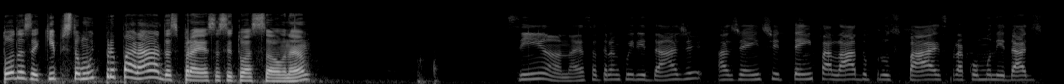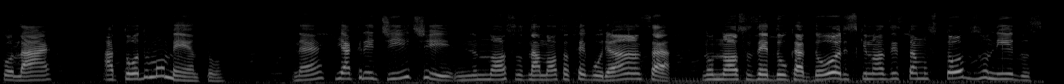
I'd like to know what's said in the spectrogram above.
todas as equipes estão muito preparadas para essa situação, né? Sim, Ana, essa tranquilidade a gente tem falado para os pais, para a comunidade escolar a todo momento né, que acredite no nosso, na nossa segurança, nos nossos educadores, que nós estamos todos unidos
